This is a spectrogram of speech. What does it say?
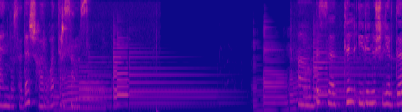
ән болса да шығаруға тырысамыз. Ә, тіл үйренушілерді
